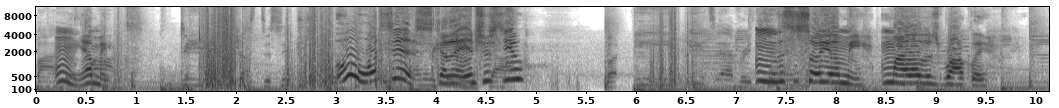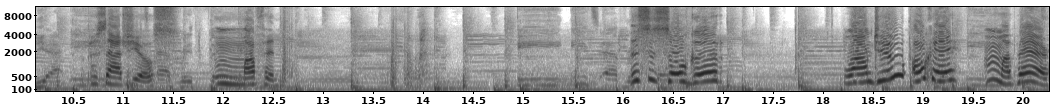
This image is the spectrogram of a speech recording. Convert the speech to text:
By Mmm, yummy. D is just. Ooh, what's this? Can I interest you? But E eats mm, everything. Mmm, this is so yummy. Mmm, I love this broccoli. yeah, E Pistachios. Mmm, muffin. This is so good. Round two? Okay. Mmm, a pear.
